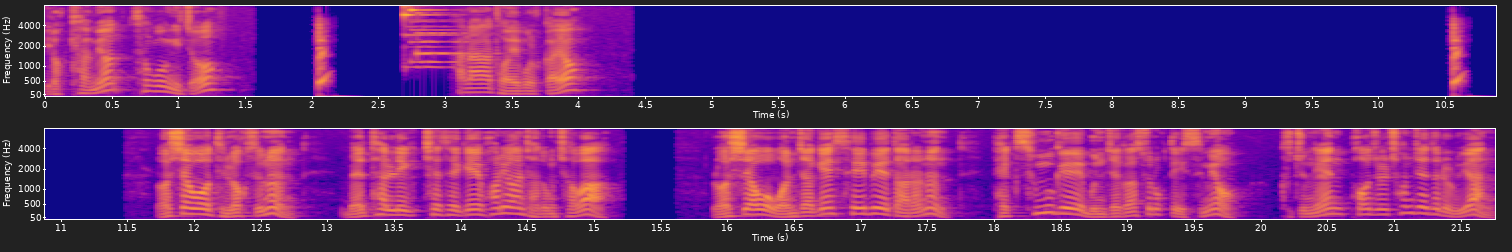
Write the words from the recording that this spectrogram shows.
이렇게 하면 성공이죠. 하나 더 해볼까요? 러시아워 딜럭스는 메탈릭 채색의 화려한 자동차와 러시아워 원작의 3배에 달하는 120개의 문제가 수록돼 있으며 그중엔 퍼즐 천재들을 위한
